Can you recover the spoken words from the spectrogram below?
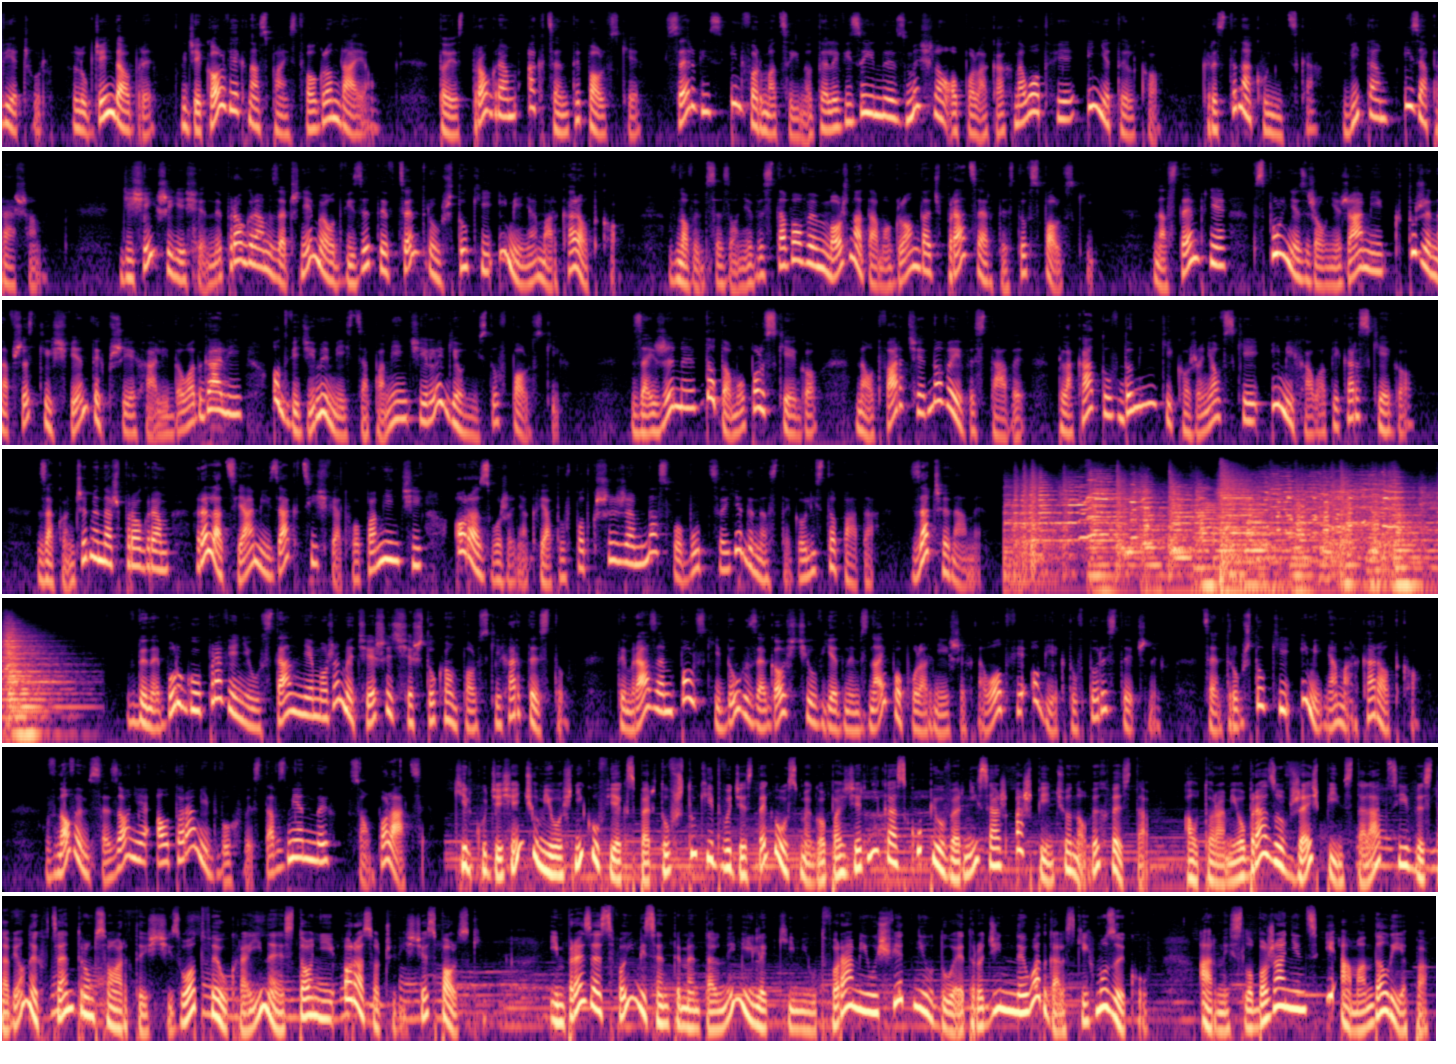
Wieczór lub dzień dobry, gdziekolwiek nas Państwo oglądają. To jest program Akcenty Polskie, serwis informacyjno-telewizyjny z myślą o Polakach na Łotwie i nie tylko. Krystyna Kunicka, witam i zapraszam. Dzisiejszy jesienny program zaczniemy od wizyty w Centrum Sztuki imienia Marka Rotko. W nowym sezonie wystawowym można tam oglądać prace artystów z Polski. Następnie wspólnie z żołnierzami, którzy na wszystkich świętych przyjechali do Ładgali, odwiedzimy miejsca pamięci legionistów polskich. Zajrzymy do Domu Polskiego na otwarcie nowej wystawy plakatów Dominiki Korzeniowskiej i Michała Piekarskiego. Zakończymy nasz program relacjami z akcji Światło Pamięci oraz złożenia kwiatów pod krzyżem na Słobódce 11 listopada. Zaczynamy! W Dyneburgu prawie nieustannie możemy cieszyć się sztuką polskich artystów. Tym razem polski duch zagościł w jednym z najpopularniejszych na Łotwie obiektów turystycznych Centrum Sztuki imienia Marka Rotko. W nowym sezonie autorami dwóch wystaw zmiennych są Polacy. Kilkudziesięciu miłośników i ekspertów sztuki 28 października skupił wernisaż aż pięciu nowych wystaw. Autorami obrazów, rzeźb i instalacji wystawionych w centrum są artyści z Łotwy, Ukrainy, Estonii oraz oczywiście z Polski. Imprezę swoimi sentymentalnymi i lekkimi utworami uświetnił duet rodzinny ładgalskich muzyków Arnis Slobożaniec i Amanda Liepa.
